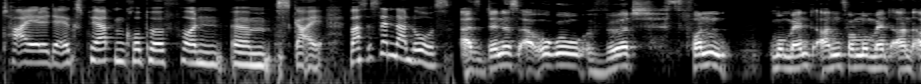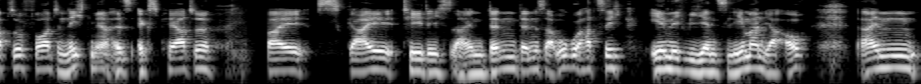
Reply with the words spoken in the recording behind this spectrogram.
Teil der Expertengruppe von ähm, Sky. Was ist denn da los? Also Dennis Aogo wird von Moment an, vom Moment an ab sofort nicht mehr als Experte bei Sky tätig sein. Denn Dennis Aogo hat sich, ähnlich wie Jens Lehmann ja auch, einen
